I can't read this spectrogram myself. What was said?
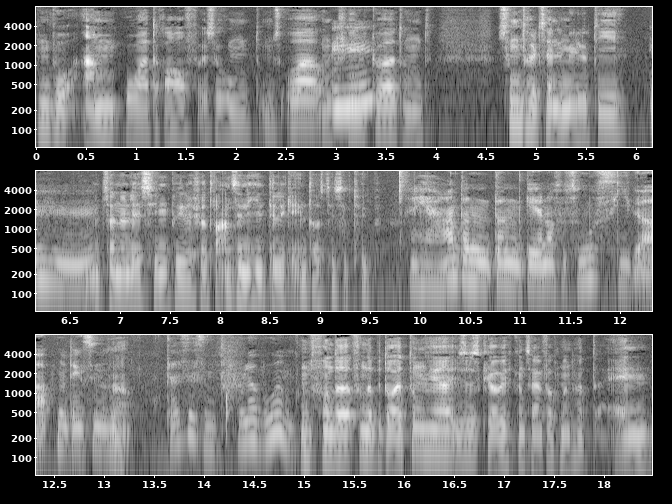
irgendwo am Ohr drauf, also rund ums Ohr und chillt dort und summt halt seine Melodie mit seiner lässigen Brille. Schaut wahnsinnig intelligent aus, dieser Typ. Ja, und dann, dann geht er noch so zur Musik ab und denkst dir nur so, Ja. das ist ein cooler Wurm. Und von der, von der Bedeutung her ist es, glaube ich, ganz einfach, man hat ein,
